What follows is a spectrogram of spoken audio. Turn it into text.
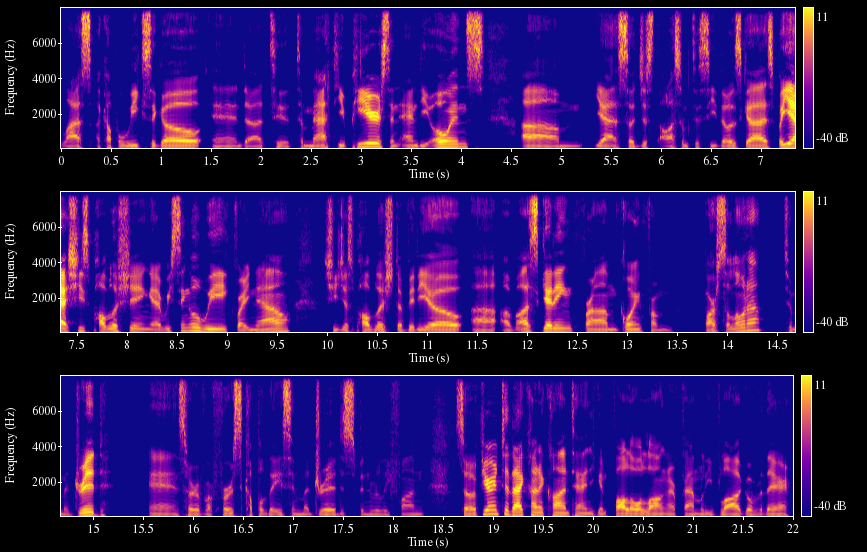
last a couple weeks ago, and uh, to to Matthew Pierce and Andy Owens. Um, yeah, so just awesome to see those guys. But yeah, she's publishing every single week right now. She just published a video uh, of us getting from going from Barcelona to Madrid and sort of our first couple days in Madrid. It's been really fun. So if you're into that kind of content, you can follow along our family vlog over there.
